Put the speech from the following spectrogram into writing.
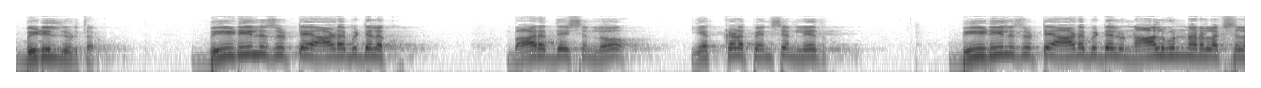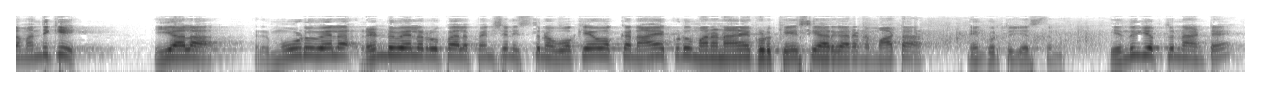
బీడీలు చుడతారు. బీడీలు చుట్టే ఆడబిడ్డలకు భారతదేశంలో ఎక్కడ పెన్షన్ లేదు. బీడీలు చుట్టే ఆడబిడ్డలు నాలుగున్నర లక్షల మందికి ఇవాళ మూడు వేల రెండు వేల రూపాయల పెన్షన్ ఇస్తున్న ఒకే ఒక్క నాయకుడు మన నాయకుడు కేసీఆర్ గారు అనే మాట నేను గుర్తు చేస్తున్నా. ఎందుకు చెప్తున్నా అంటే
